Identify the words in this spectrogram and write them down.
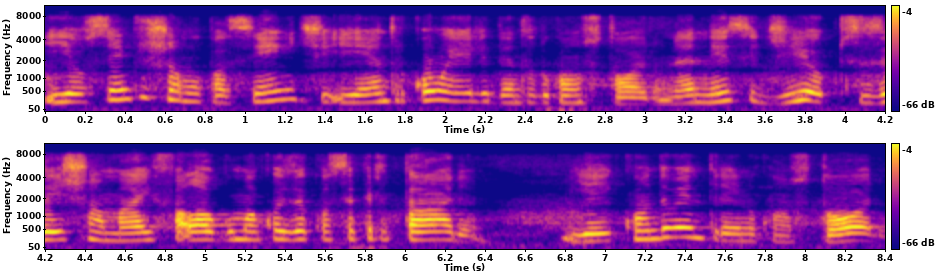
E eu sempre chamo o paciente e entro com ele dentro do consultório, né? Nesse dia eu precisei chamar e falar alguma coisa com a secretária. E aí quando eu entrei no consultório,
